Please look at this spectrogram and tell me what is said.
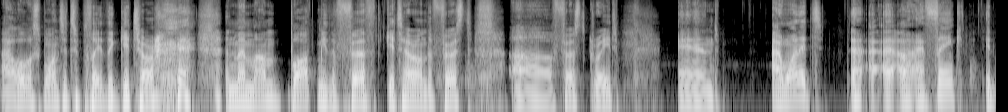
I always wanted to play the guitar. and my mom bought me the first guitar on the first uh, first grade, and I wanted I, I, think it,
